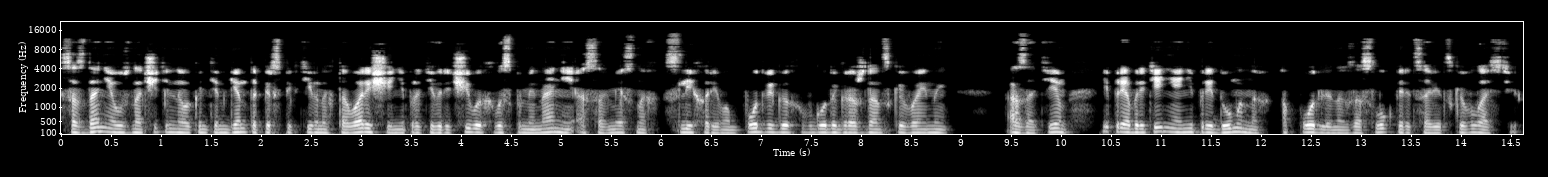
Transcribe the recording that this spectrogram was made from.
создание у значительного контингента перспективных товарищей непротиворечивых воспоминаний о совместных с Лихаревым подвигах в годы гражданской войны, а затем и приобретение непридуманных, а подлинных заслуг перед советской властью.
